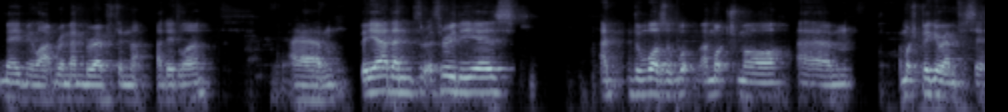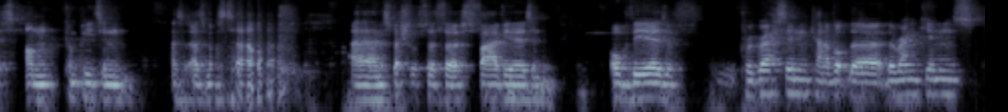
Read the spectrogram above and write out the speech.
made me like remember everything that I did learn. Um, but yeah, then th- through the years, I, there was a, a much more um, a much bigger emphasis on competing as, as myself, um, especially for the first five years. And over the years of progressing, kind of up the, the rankings,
